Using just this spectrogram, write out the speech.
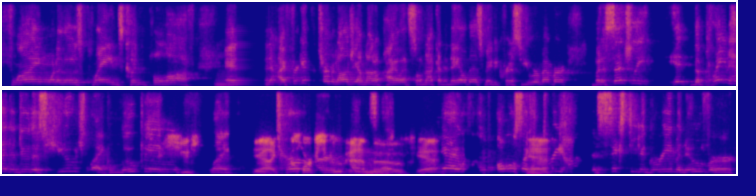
flying one of those planes couldn't pull off. Mm. And I forget the terminology. I'm not a pilot, so I'm not going to nail this. Maybe Chris, you remember, but essentially it, the plane had to do this huge, like looping, huge, like yeah, like corkscrew kind of move. Like, yeah, yeah, it was like, almost like yeah. a 300 60 degree maneuver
